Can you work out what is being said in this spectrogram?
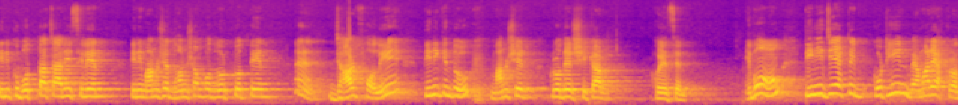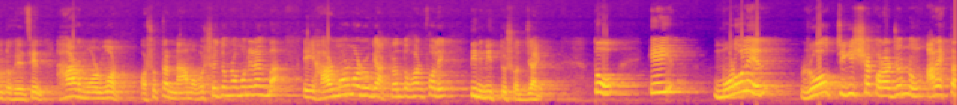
তিনি খুব অত্যাচারী ছিলেন, তিনি মানুষের ধন সম্পদ লুট করতেন হ্যাঁ যার ফলে তিনি কিন্তু মানুষের ক্রোধের শিকার হয়েছেন। এবং তিনি যে একটি কঠিন বেমারে আক্রান্ত হয়েছেন, হাড় মর্মর অসুখটার নাম অবশ্যই তোমরা মনে রাখবা, এই হাড় মর্মর রোগে আক্রান্ত হওয়ার ফলে তিনি মৃত্যু সজ্জায় তো এই মোড়লের রোগ চিকিৎসা করার জন্য আরেকটা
